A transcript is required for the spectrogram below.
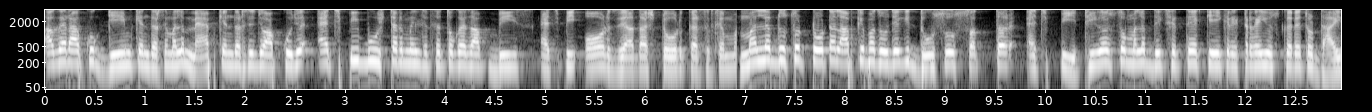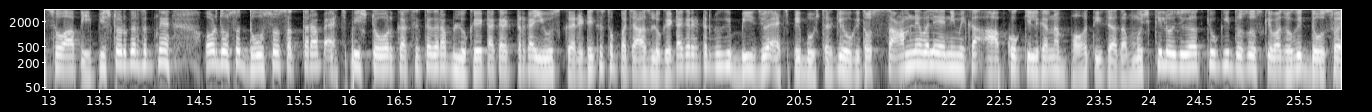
अगर आपको गेम के अंदर से मतलब मैप के अंदर से जो आपको जो एच बूस्टर मिल जाता है तो कैसे आप बीस एच और ज़्यादा स्टोर कर सकते हैं। मतलब दोस्तों टोटल आपके पास हो जाएगी 270 एचपी ठीक है? दोस्तों मतलब देख सकते हैं के करेक्टर का यूज़ करें तो 250 आप ईपी स्टोर कर सकते हैं और दोस्तों 270 आप एचपी स्टोर कर सकते हैं अगर आप लुकेटा करेक्टर का यूज़ करें, ठीक है? तो 50 लुकेटा करेक्टर क्योंकि 20 जो एचपी बूस्टर की होगी तो सामने वाले एनिमी का आपको किल करना बहुत ही ज़्यादा मुश्किल हो जाएगा, क्योंकि दोस्तों उसके पास होगी दो सौ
